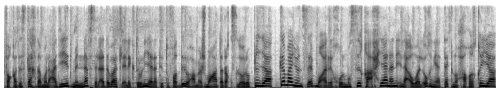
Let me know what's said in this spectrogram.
فقد استخدموا العديد من نفس الأدوات الإلكترونية التي تفضلها مجموعات الرقص الأوروبية كما ينسب مؤرخو الموسيقى أحيانا إلى أول أغنية تكنو حقيقية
